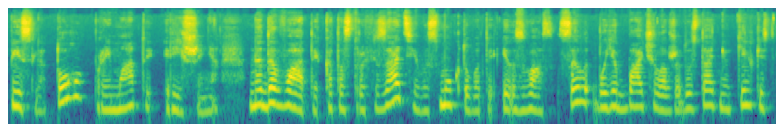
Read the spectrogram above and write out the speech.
після того приймати рішення, не давати катастрофізації, висмоктувати із вас сили, бо я бачила вже достатню кількість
